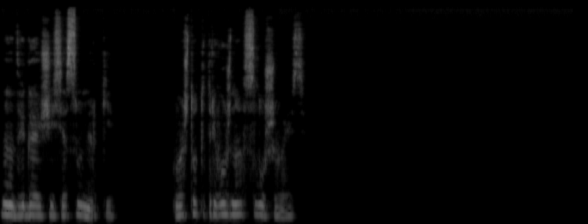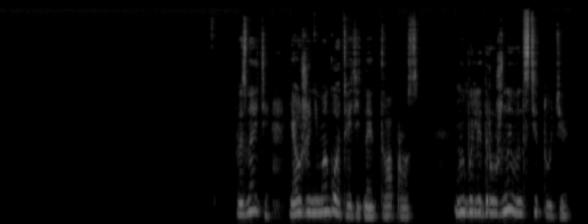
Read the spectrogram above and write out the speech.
на надвигающиеся сумерки, во что-то тревожно вслушиваясь. Вы знаете, я уже не могу ответить на этот вопрос. Мы были дружны в институте.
